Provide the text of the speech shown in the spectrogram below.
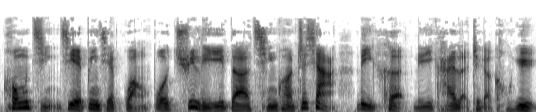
空警戒并且广播驱离的情况之下，立刻离开了这个空域。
